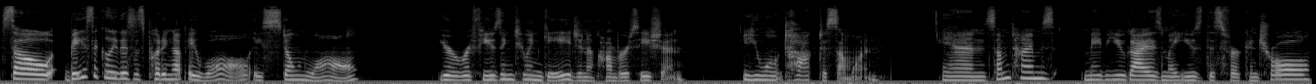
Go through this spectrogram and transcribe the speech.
So basically, this is putting up a wall, a stone wall. You're refusing to engage in a conversation. You won't talk to someone. And sometimes maybe you guys might use this for control.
